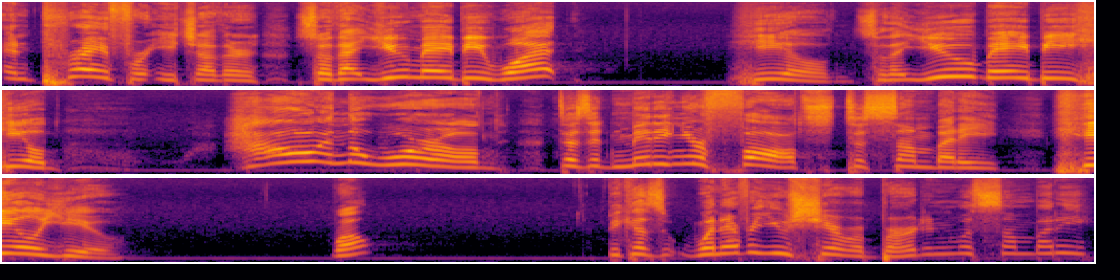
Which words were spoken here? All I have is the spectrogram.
and pray for each other so that you may be what? Healed. So that you may be healed. How in the world does admitting your faults to somebody heal you? Well, because whenever you share a burden with somebody,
